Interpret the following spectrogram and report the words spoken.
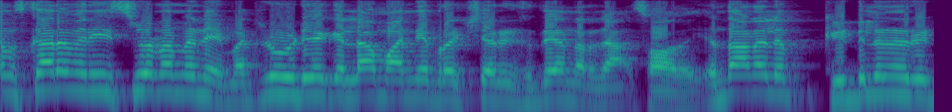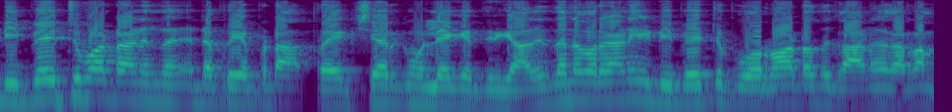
നമസ്കാരം വിനീസ് ടൂർണമെന്റ് മറ്റൊരു വീഡിയോയ്ക്ക് എല്ലാ മാന്യ പ്രേക്ഷകർക്ക് ഹൃദയം നിറഞ്ഞ സ്വാഗതം. എന്താണെങ്കിലും കിഡിലിന് ഒരു ഡിബേറ്റുമായിട്ടാണ് ഇന്ന് എന്റെ പ്രിയപ്പെട്ട പ്രേക്ഷകർക്ക് മുന്നിലേക്ക് എത്തിയിരിക്കുന്നത്. ആദ്യം തന്നെ പറയുകയാണ് ഈ ഡിബേറ്റ് പൂർണമായിട്ടൊന്ന് കാണുക. കാരണം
